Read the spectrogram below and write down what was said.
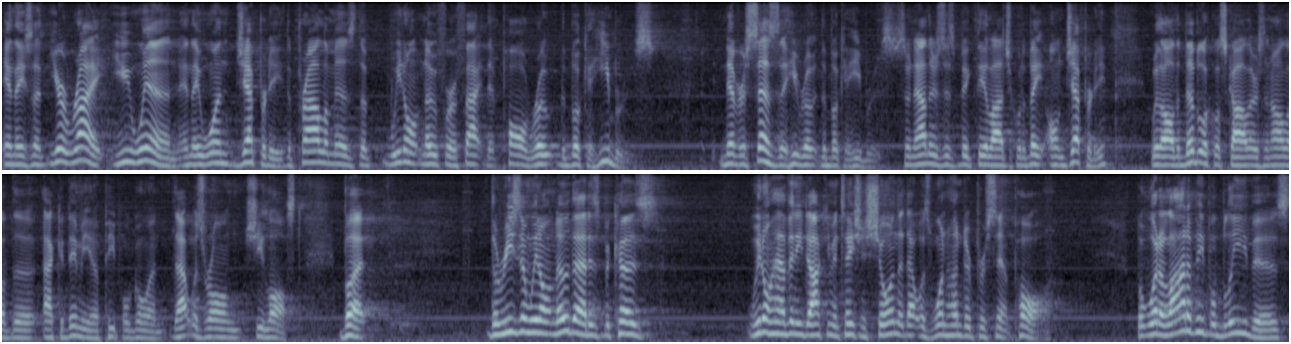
And they said, you're right, you win. And they won Jeopardy. The problem is that we don't know for a fact that Paul wrote the book of Hebrews. It never says that he wrote the book of Hebrews. So now there's this big theological debate on Jeopardy with all the biblical scholars and all of the academia people going, that was wrong, she lost. But the reason we don't know that is because we don't have any documentation showing that that was 100% Paul. But what a lot of people believe is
